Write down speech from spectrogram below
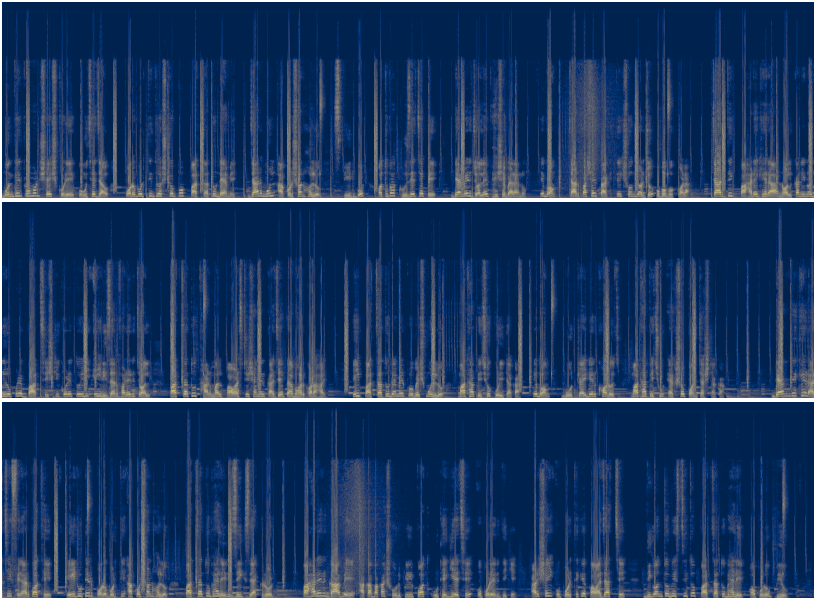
মন্দির ভ্রমণ শেষ করে পৌঁছে যাও পরবর্তী দ্রষ্টব্য পাত্রাতু ড্যামে, যার মূল আকর্ষণ হলো স্পিডবোট অথবা ক্রুজে চেপে ড্যামের জলে ভেসে বেড়ানো এবং চারপাশের প্রাকৃতিক সৌন্দর্য উপভোগ করা। চারদিক পাহাড়ে ঘেরা নলকানি নদীর ওপরে বাঁধ সৃষ্টি করে তৈরি এই রিজার্ভারের জল পাত্রাতু থার্মাল পাওয়ার স্টেশনের কাজে ব্যবহার করা হয়। এই পাত্রাতু ড্যামের প্রবেশ মূল্য মাথা পিছু কুড়ি টাকা এবং বোট রাইডের খরচ মাথা পিছু একশো পঞ্চাশ টাকা। ড্যাম দেখে রাঁচি ফেরার পথে এই রুটের পরবর্তী আকর্ষণ হল পাত্রাতু ভ্যালির জিগজ্যাক রোড পাহাড়ের গা বেয়ে আঁকাবাঁকা সর্পিল পথ উঠে গিয়েছে ওপরের দিকে, আর সেই ওপর থেকে পাওয়া যাচ্ছে দিগন্ত বিস্তৃত পাত্রাতু ভ্যালির অপরূপ ভিউ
